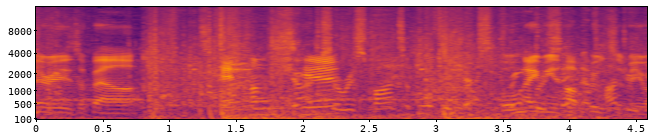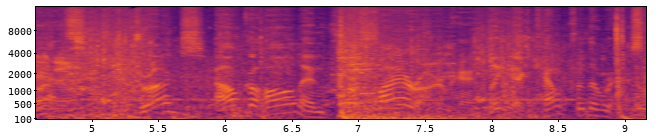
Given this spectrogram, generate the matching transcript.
There is about 10 hunters Sharks here. are responsible for just All 3% aiming of harpoons at hunter me right deaths. Drugs, alcohol, and firearm handling account for the rest.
